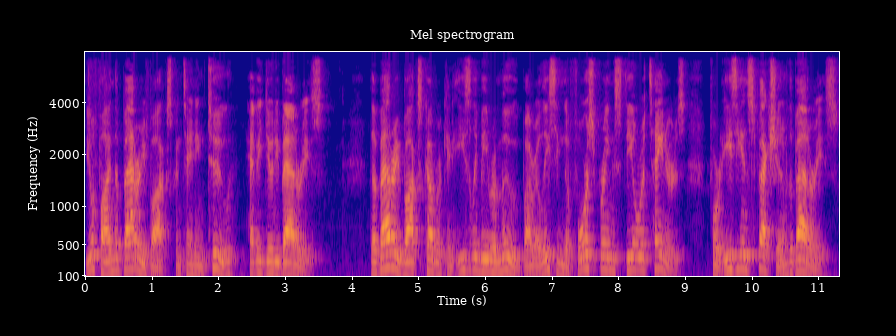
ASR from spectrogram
you'll find the battery box containing two heavy-duty batteries. The battery box cover can easily be removed by releasing the four-spring steel retainers for easy inspection of the batteries.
